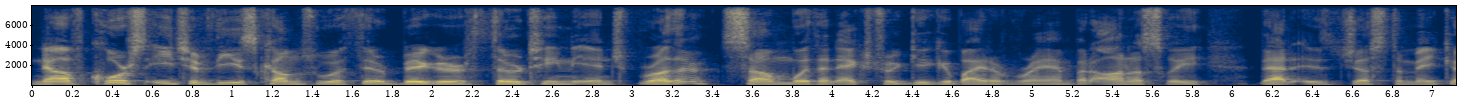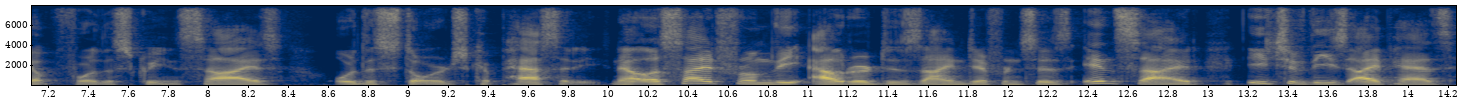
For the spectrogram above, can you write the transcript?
Now, of course, each of these comes with their bigger 13 inch brother, some with an extra gigabyte of RAM, but honestly, that is just to make up for the screen size or the storage capacity. Now, aside from the outer design differences inside, each of these iPads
